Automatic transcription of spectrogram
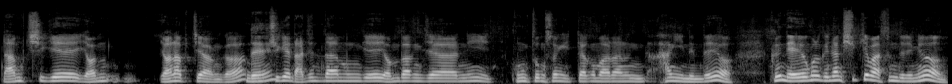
남측의 연 연합 제안과 네. 북측의 낮은 단계 연방 제안이 공통성이 있다고 말하는 항이 있는데요. 그 내용을 그냥 쉽게 말씀드리면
